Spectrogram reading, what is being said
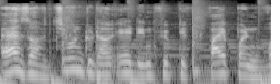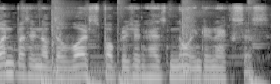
As of June 2018, 55.1% of the world's population has no internet access.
